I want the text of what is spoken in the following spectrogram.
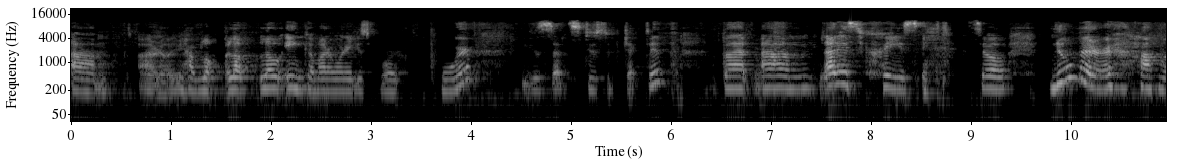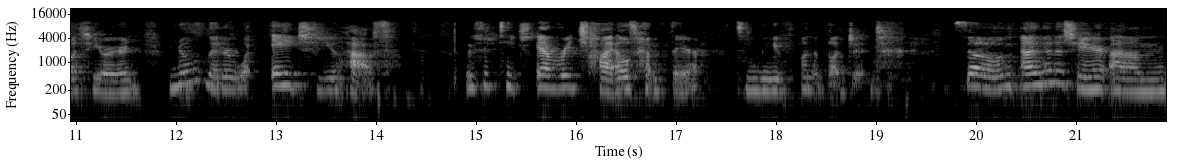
um, I don't know, you have low, low, low income. I don't want to use the word poor because that's too subjective, but um, that is crazy. So, no matter how much you earn, no matter what age you have, we should teach every child out there to live on a budget. So, I'm going to share a um,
